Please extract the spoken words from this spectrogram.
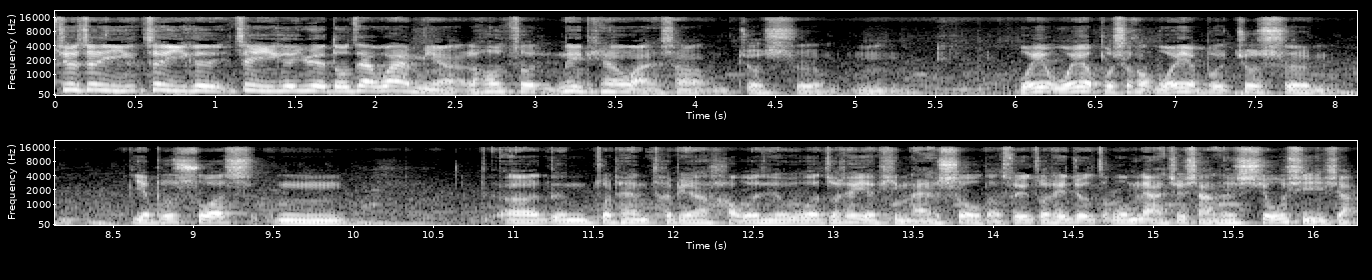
就这一这一个这一个月都在外面，然后昨那天晚上就是嗯，我也我也不是很，我也不就是，也不是说是嗯。呃，等昨天特别好，我我昨天也挺难受的，所以昨天就我们俩就想着休息一下。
